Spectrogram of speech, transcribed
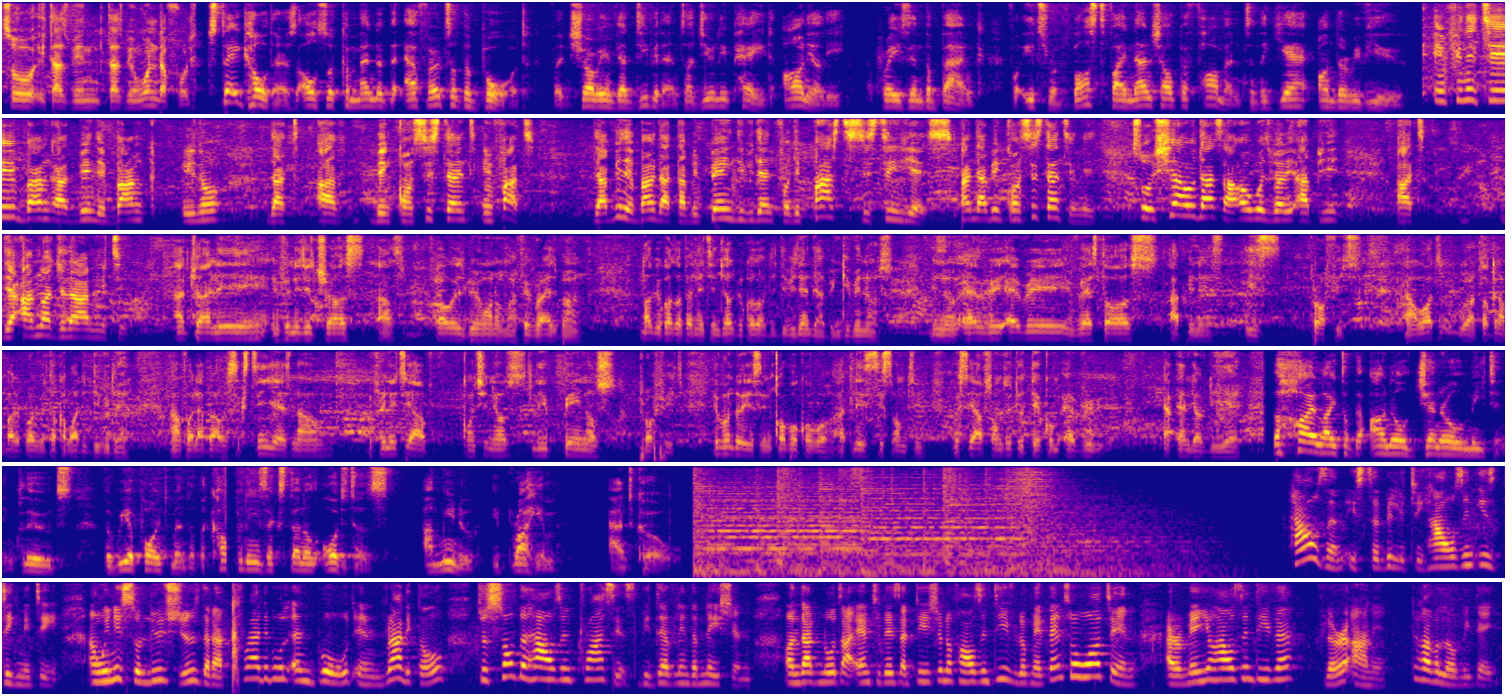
So it has been it has been wonderful. Stakeholders also commended the efforts of the board for ensuring their dividends are duly paid annually, praising the bank for its robust financial performance in the year under review. Infinity Bank has been a bank, you know, that have been consistent. In fact, they have been a bank that have been paying dividend for the past 16 years and they have been consistent in it. So shareholders are always very happy at their annual general meeting. Actually, Infinity Trust has always been one of my favorite banks. Not because of anything, just because of the dividend they have been giving us. You know, every every investor's happiness is profit. And what we are talking about the profit, we talk about the dividend. And for about 16 years now, Infinity have continuously paying us profit. Even though it's in Kobo Kobo, at least see something. We still have something to take home every end of the year. The highlight of the annual general meeting includes the reappointment of the company's external auditors, Aminu Ibrahim and Co. Housing is stability, housing is dignity, and we need solutions that are credible and bold and radical to solve the housing crisis bedeviling the nation. On that note, I end today's edition of Housing Development. Thanks for watching. I remain your housing diva, Flora Ani. Do have a lovely day.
